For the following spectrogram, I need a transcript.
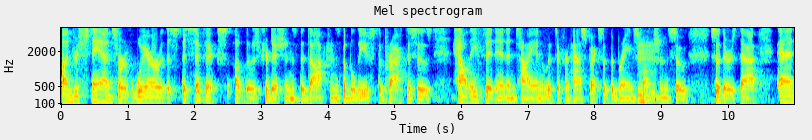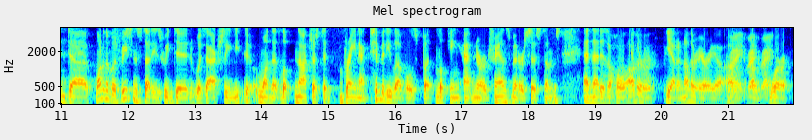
understand sort of where the specifics of those traditions, the doctrines, the beliefs, the practices, how they fit in and tie in with different aspects of the brain's Mm-hmm. functions. So so there's that. And uh, one of the most recent studies we did was actually one that looked not just at brain activity levels, but looking at neurotransmitter systems, and that is a whole other yet another area of, Right, right, of right. work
